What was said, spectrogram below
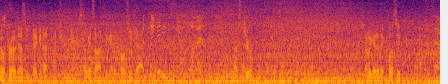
GoPro doesn't pick it up much from here, so I guess I'll have to get a closer shot. The pigeons seem to love it. That's true. Shall we get a bit closer? I think so.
